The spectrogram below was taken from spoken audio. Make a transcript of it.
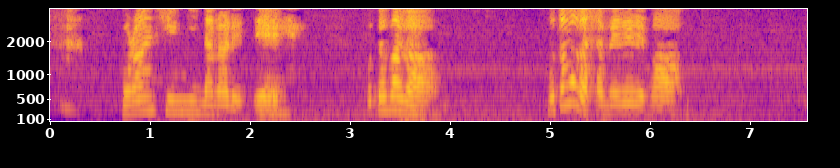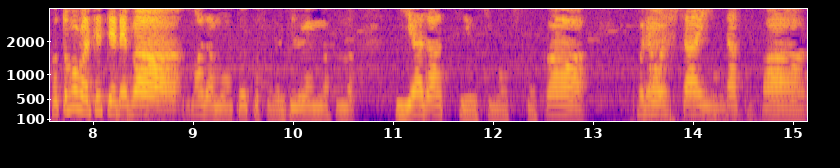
ご乱心になられて、言葉が、言葉が喋れれば、言葉が出てれば、まだもうちょっとその自分のその嫌だっていう気持ちとか、これをしたいんだとか、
